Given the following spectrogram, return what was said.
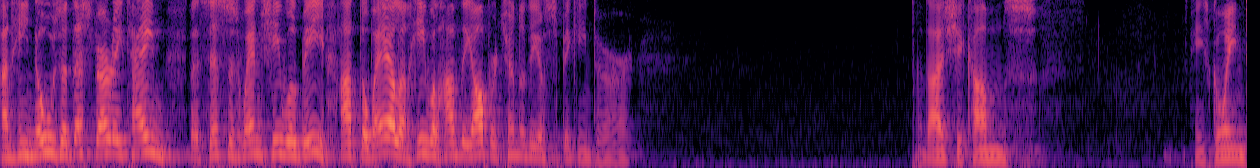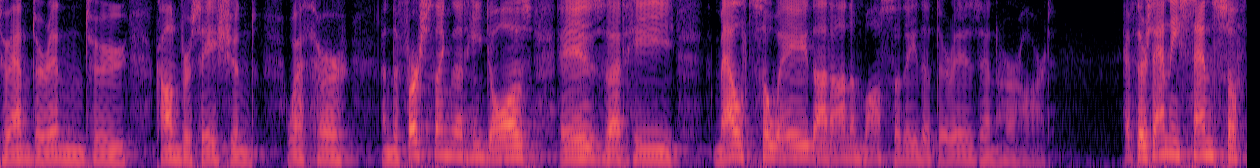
And He knows at this very time that this is when she will be at the well, and He will have the opportunity of speaking to her. And as she comes, He's going to enter into conversation with her. And the first thing that He does is that He melts away that animosity that there is in her heart. If there's any sense of,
